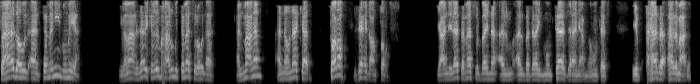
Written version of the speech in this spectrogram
فهذا هو الآن 80 و100 يبقى معنى ذلك غير معلوم التماثل هو الآن. المعنى أن هناك طرف زائد عن طرف. يعني لا تماثل بين البدلين. ممتازة نعمة ممتازة يبقى هذا هذا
